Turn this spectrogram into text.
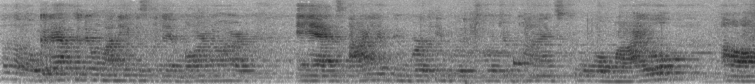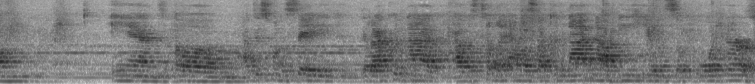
Hello, good afternoon. My name is Lynette Barnard, and I have been working with Georgia Pines for a while. Um, and um, I just want to say that I could not, I was telling Alice, I could not not be here and support her.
